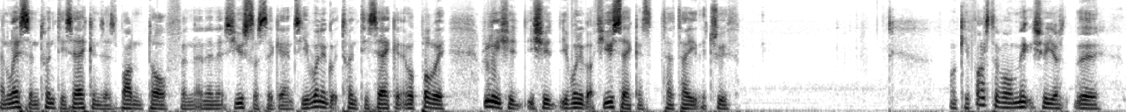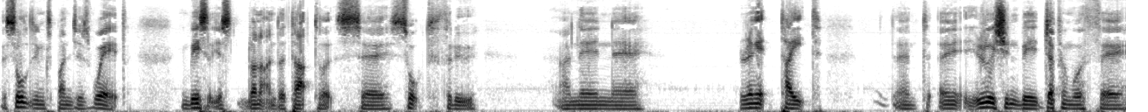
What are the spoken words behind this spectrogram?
in less than 20 seconds it's burnt off and, and, then it's useless again. So you've only got 20 seconds. Well, probably really should you should you've only got a few seconds to tell you the truth. Okay, first of all, make sure your, the the soldering sponge is wet. And basically just run it under the tap till it's uh, soaked through, and then uh, wring it tight. And it really shouldn't be dripping with uh,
